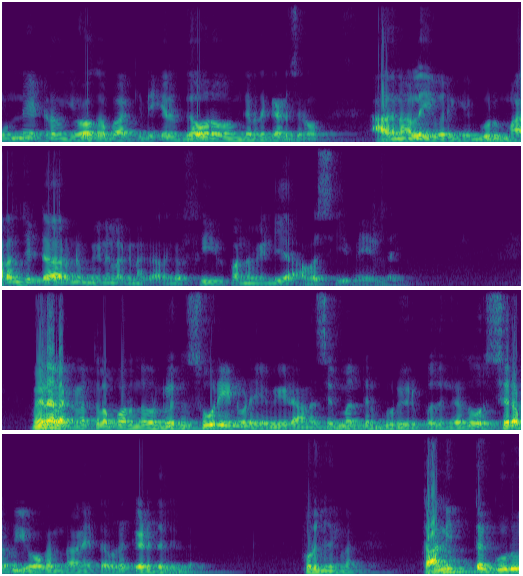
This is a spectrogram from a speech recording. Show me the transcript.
முன்னேற்றம் யோக பாக்கியதைகள் கௌரவங்கிறது கிடைச்சிடும் அதனால் இவர் இங்கே குரு மறைஞ்சிட்டாருன்னு மீன லக்னக்காரங்க ஃபீல் பண்ண வேண்டிய அவசியமே இல்லை. மீன லக்னத்தில் பிறந்தவர்களுக்கு சூரியனுடைய வீடான சிம்மத்தில் குரு இருப்பதுங்கிறது ஒரு சிறப்பு யோகம் தானே தவிர கெடுதல் இல்லை. புரிஞ்சுங்களா தனித்த குரு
